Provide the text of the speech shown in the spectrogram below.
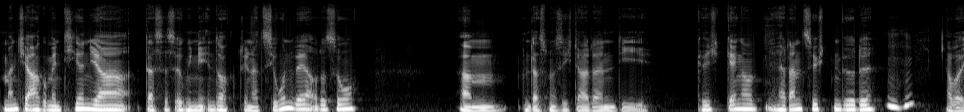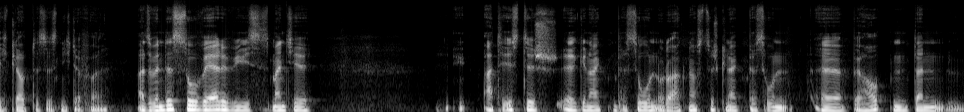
manche argumentieren ja, dass es irgendwie eine Indoktrination wäre oder so. Ähm, und dass man sich da dann die Kirchgänger heranzüchten würde. Mhm. Aber ich glaube, das ist nicht der Fall. Also wenn das so wäre, wie es manche atheistisch äh, geneigten Personen oder agnostisch geneigten Personen äh, behaupten, dann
